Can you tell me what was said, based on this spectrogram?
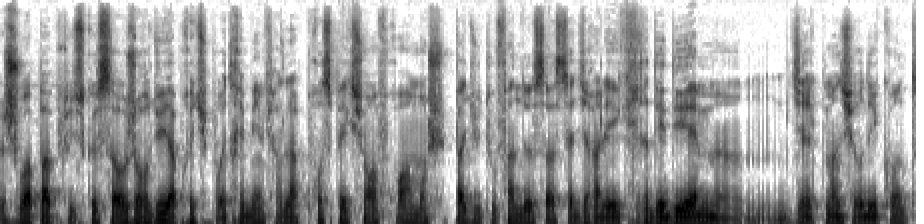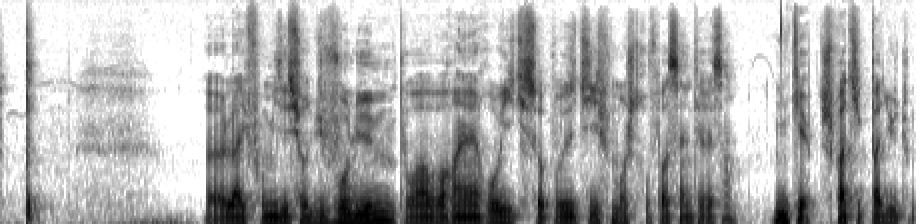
je vois pas plus que ça aujourd'hui. Après, tu pourrais très bien faire de la prospection à froid. Moi, je suis pas du tout fan de ça, c'est-à-dire aller écrire des DM euh, directement sur des comptes. là, il faut miser sur du volume pour avoir un ROI qui soit positif. Moi, je trouve pas ça intéressant. Ok. Je pratique pas du tout.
